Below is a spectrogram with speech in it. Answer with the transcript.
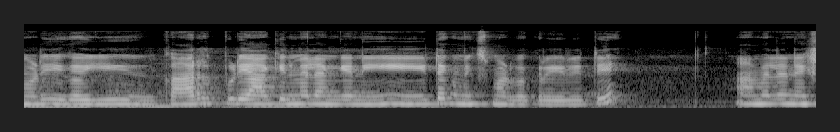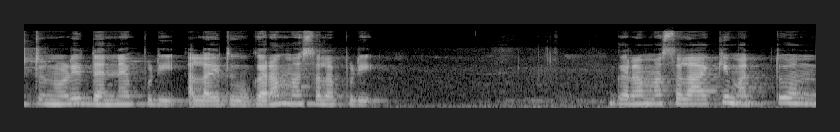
ನೋಡಿ, ಈಗ ಈ ಖಾರದ ಪುಡಿ ಹಾಕಿದ ಮೇಲೆ ಹಂಗೆ ನೀಟಾಗಿ ಮಿಕ್ಸ್ ಮಾಡ್ಬೇಕ್ರಿ ಈ ರೀತಿ. ಆಮೇಲೆ ನೆಕ್ಸ್ಟ್ ನೋಡಿ ಧನ್ಯ ಪುಡಿ. ಅಲ್ಲ, ಇದು ಗರಂ ಮಸಾಲ ಪುಡಿ. ಗರಂ ಮಸಾಲ ಹಾಕಿ ಮತ್ತು ಒಂದು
